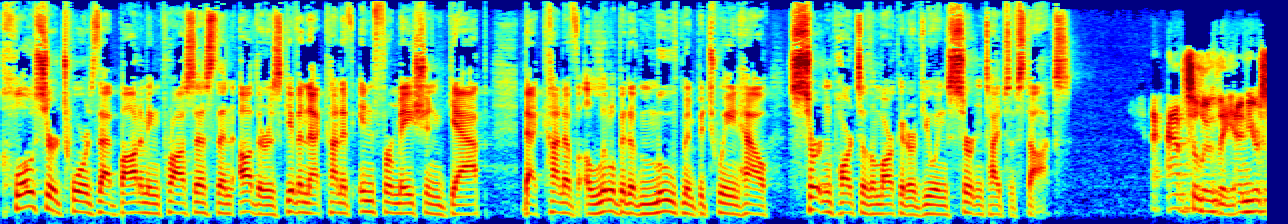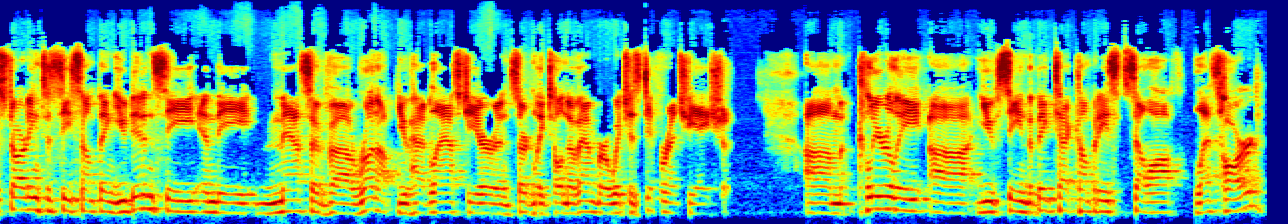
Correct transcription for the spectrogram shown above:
closer towards that bottoming process than others, given that kind of information gap, that kind of a little bit of movement between how certain parts of the market are viewing certain types of stocks? Absolutely. And you're starting to see something you didn't see in the massive uh, run up you had last year and certainly till November, which is differentiation. Um, clearly, uh, you've seen the big tech companies sell off less hard.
